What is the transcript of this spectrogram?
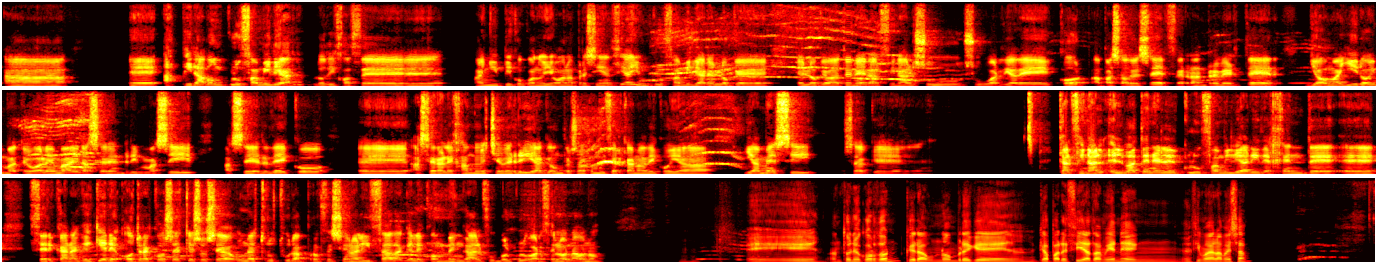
Eh, aspiraba a un club familiar, lo dijo hace año y pico cuando llegó a la presidencia, y un club familiar es lo que, es lo que va a tener. Al final su, guardia de Corp ha pasado de ser Ferran Reverter, Jaume Giro y Mateo Alemán a ser Enric Masí, a ser Deco, eh, a ser Alejandro Echeverría, que es un personaje muy cercano a Deco y a, Messi. O sea que, que al final él va a tener el club familiar y de gente eh, cercana que quiere. Otra cosa es que eso sea una estructura profesionalizada que le convenga al Fútbol Club Barcelona o no. Eh, Antonio Cordón, que era un nombre que, aparecía también encima de la mesa.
